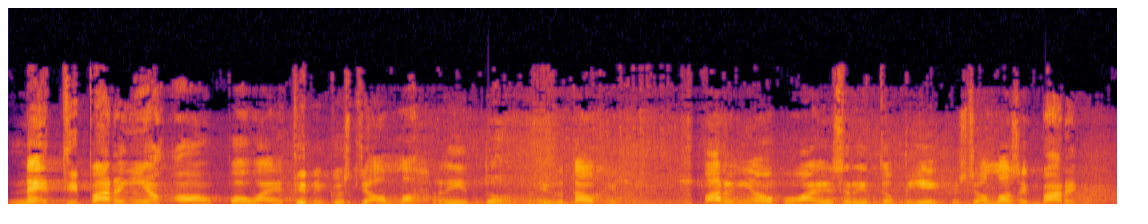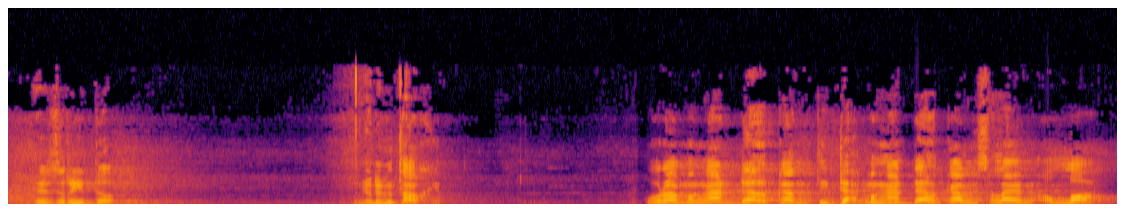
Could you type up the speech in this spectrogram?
nek diparingi apa wae dening Gusti Allah ridho iku tauhid. Paringi apa wae ridho piye? Gusti Allah sing paring wis ridho ngene ku tauhid. Ora mengandalkan tidak mengandalkan selain Allah.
